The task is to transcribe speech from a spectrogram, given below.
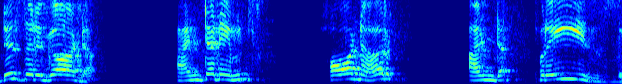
disregard. Antonyms honor and praise.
